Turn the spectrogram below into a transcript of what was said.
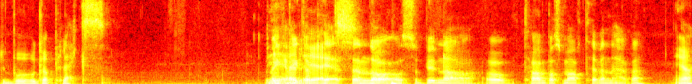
Du bruker Plex. Men kan jeg ta PLX. PC-en da, og så begynne å ta en par smart-TV nære? Ja.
